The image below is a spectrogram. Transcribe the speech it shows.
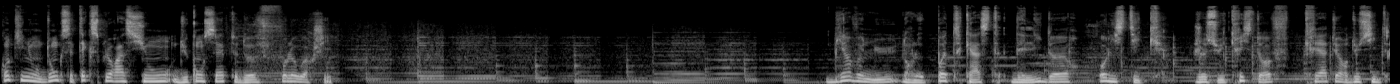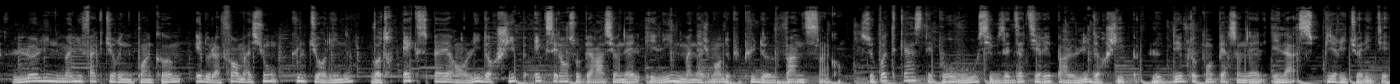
Continuons donc cette exploration du concept de followership. Bienvenue dans le podcast des leaders holistiques. Je suis Christophe, créateur du site lelinmanufacturing.com et de la formation Culture Lean, votre expert en leadership, excellence opérationnelle et lean management depuis plus de 25 ans. Ce podcast est pour vous si vous êtes attiré par le leadership, le développement personnel et la spiritualité.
